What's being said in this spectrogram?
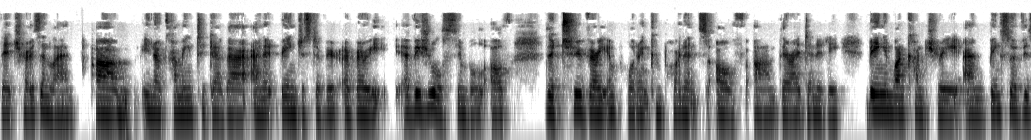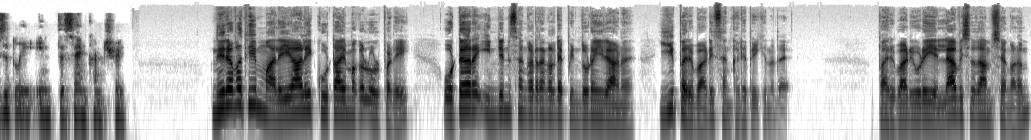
their chosen land, um, you know, coming together and it being just a, a very a visual symbol of the two very important components of um, their identity, being in one country and being so visibly in the same country. നിരവധി മലയാളി കൂട്ടായ്മകൾ ഉൾപ്പെടെ ഒട്ടേറെ ഇന്ത്യൻ സംഘടനകളുടെ പിന്തുണയിലാണ് ഈ പരിപാടി സംഘടിപ്പിക്കുന്നത്. പരിപാടിയുടെ എല്ലാ വിശദാംശങ്ങളും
